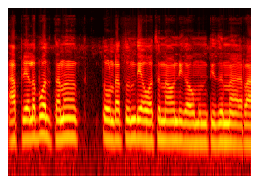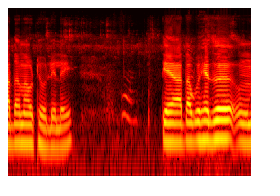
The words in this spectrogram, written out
आपल्याला बोलताना तोंडातून देवाचं नाव निघावं म्हणून तिचं ना राधा नाव ठेवलेलं आहे. ते आता ह्याचं अं,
